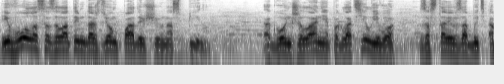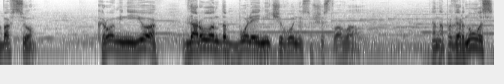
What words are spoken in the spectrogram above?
и волосы золотым дождем, падающие на спину. Огонь желания поглотил его, заставив забыть обо всем. Кроме нее, для Роланда более ничего не существовало. Она повернулась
